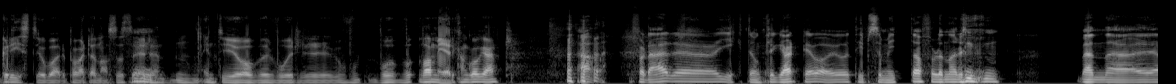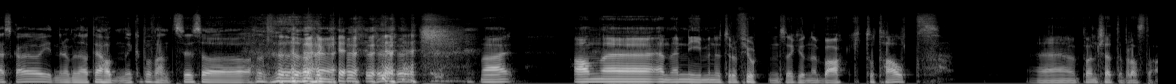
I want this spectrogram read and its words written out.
gliste jo bare på hvert eneste mm. intervju over hvor, hvor, hvor, hva mer kan gå gærent. Ja, for der uh, gikk det ordentlig gærent. Det var jo tipset mitt da for denne runden. Men uh, jeg skal jo innrømme det at jeg hadde den ikke på fantasy, så Nei. Han uh, ender 9 minutter og 14 sekunder bak totalt på en sjetteplass. da.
